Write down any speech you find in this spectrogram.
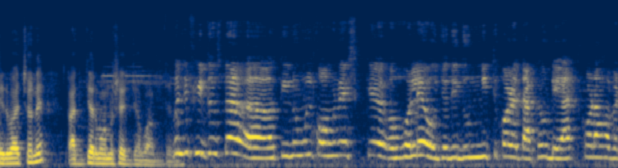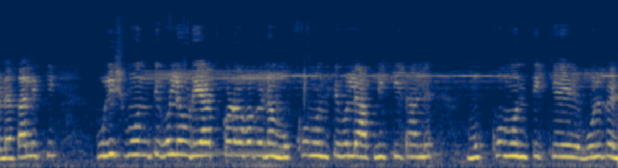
নির্বাচনে রাজ্যের মানুষের জবাব দেবে তৃণমূল কংগ্রেসকে হলেও যদি দুর্নীতি করে তাকেও রেয়াত করা হবে না, তাহলে কি পুলিশ মন্ত্রী হলেও রেয়াত করা হবে না? মুখ্যমন্ত্রী হলে আপনি কি তাহলে মুখ্যমন্ত্রীকে বলবেন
